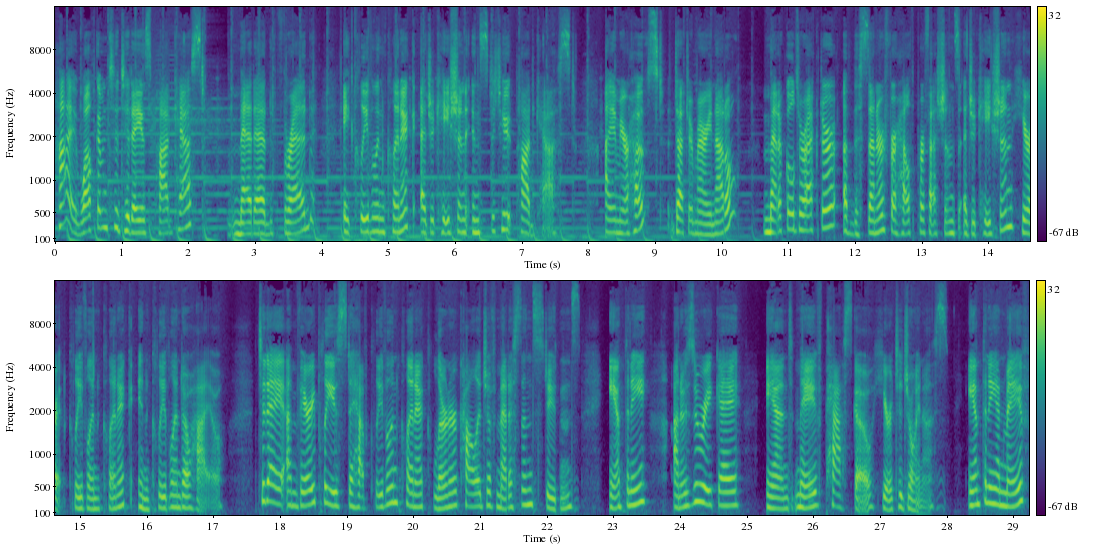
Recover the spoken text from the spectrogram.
Hi, welcome to today's podcast, MedEd Thread, a Cleveland Clinic Education Institute podcast. I am your host, Dr. Mary Nettle, Medical Director of the Center for Health Professions Education here at Cleveland Clinic in Cleveland, Ohio. Today, I'm very pleased to have Cleveland Clinic Lerner College of Medicine students Anthony Onuzuruike and Maeve Pascoe here to join us. Anthony and Maeve,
